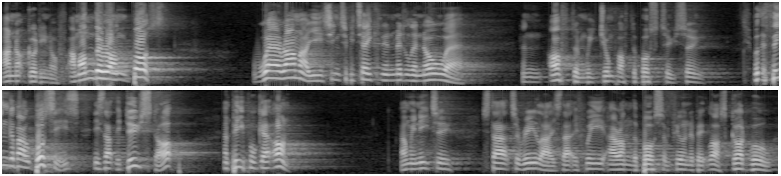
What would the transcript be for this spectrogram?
I'm not good enough. I'm on the wrong bus. Where am I? You seem to be taken in the middle of nowhere. And often we jump off the bus too soon. But the thing about buses is that they do stop and people get on. And we need to start to realize that if we are on the bus and feeling a bit lost, God will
